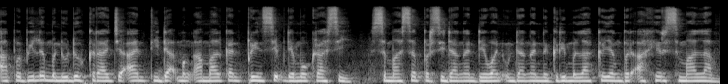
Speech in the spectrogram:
apabila menuduh kerajaan tidak mengamalkan prinsip demokrasi semasa persidangan Dewan Undangan Negeri Melaka yang berakhir semalam.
